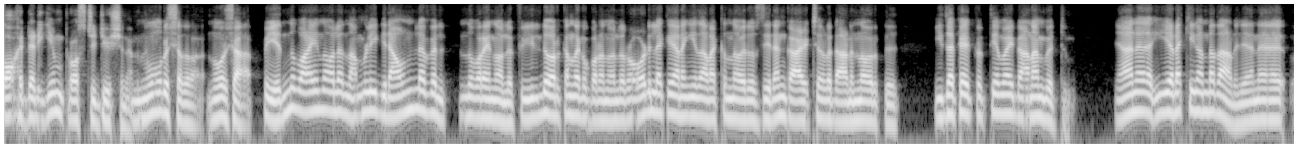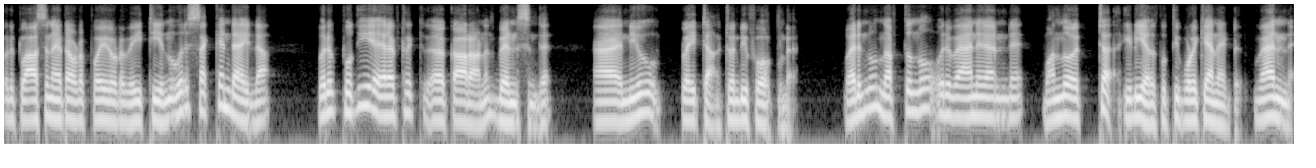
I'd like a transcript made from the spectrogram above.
പോക്കറ്റ് അടിക്കും പ്രോസ്റ്റിറ്റ്യൂഷനും നൂറ് ശതമാനം നൂറ് ശതമാനം ഇപ്പം എന്ന് പറയുന്ന പോലെ നമ്മൾ ഈ ഗ്രൗണ്ട് ലെവൽ എന്ന് പറയുന്ന പോലെ ഫീൽഡ് വർക്ക് എന്നൊക്കെ പറയുന്ന പോലെ റോഡിലൊക്കെ ഇറങ്ങി നടക്കുന്നവർ സ്ഥിരം കാഴ്ചകൾ കാണുന്നവർക്ക് ഇതൊക്കെ കൃത്യമായി കാണാൻ പറ്റും. ഞാൻ ഈ ഇടയ്ക്ക് കണ്ടതാണ് ഞാൻ ഒരു ക്ലാസ്സിനായിട്ട് അവിടെ പോയി അവിടെ വെയിറ്റ് ചെയ്യുന്നു. ഒരു സെക്കൻഡ് ആയില്ല ഒരു പുതിയ ഇലക്ട്രിക് കാറാണ് ബെൻസിന്റെ. ന്യൂ പ്ലേറ്റാണ് ട്വന്റി ഫോർത്തിന്റെ വരുന്നു നിർത്തുന്നു ഒരു വാനുകാരന്റെ വന്ന ഒറ്റ ഇടിയാണ് കുത്തി പൊളിക്കാനായിട്ട് വാനിനെ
